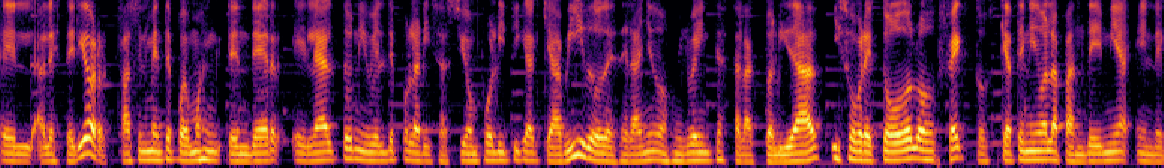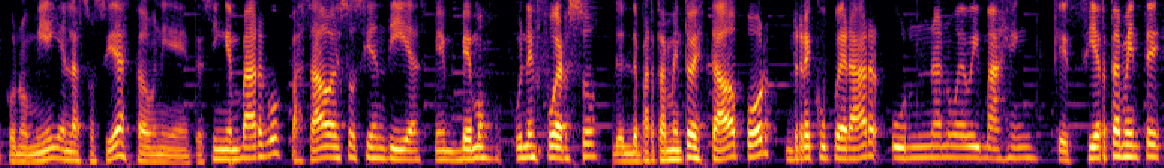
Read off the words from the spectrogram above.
al exterior. Fácilmente podemos entender el alto nivel de polarización política que ha habido desde el año 2020 hasta la actualidad y sobre todo los efectos que ha tenido la pandemia en la economía y en la sociedad estadounidense. Sin embargo, pasados esos 100 días, eh, vemos un esfuerzo del Departamento de Estado por recuperar una nueva imagen que ciertamente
